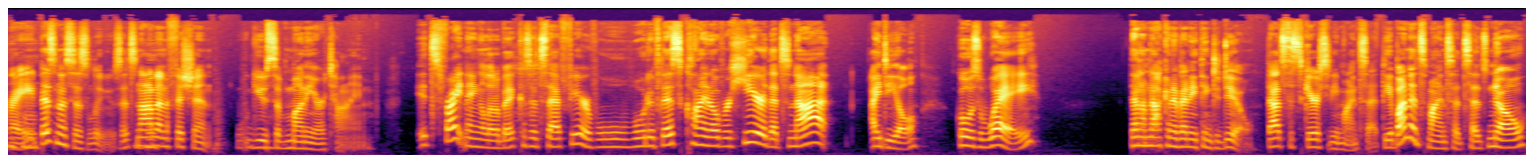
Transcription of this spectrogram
right? Businesses lose. It's not an efficient use of money or time. It's frightening a little bit because it's that fear of, well, what if this client over here that's not ideal goes away? Then I'm not going to have anything to do. That's the scarcity mindset. The abundance mindset says, no,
